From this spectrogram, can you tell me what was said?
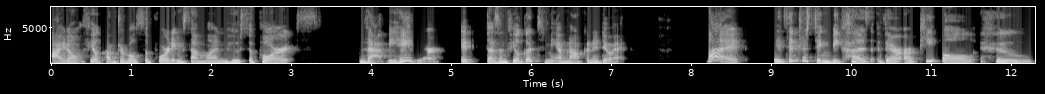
I don't feel comfortable supporting someone who supports that behavior. It doesn't feel good to me. I'm not going to do it. But it's interesting because there are people who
